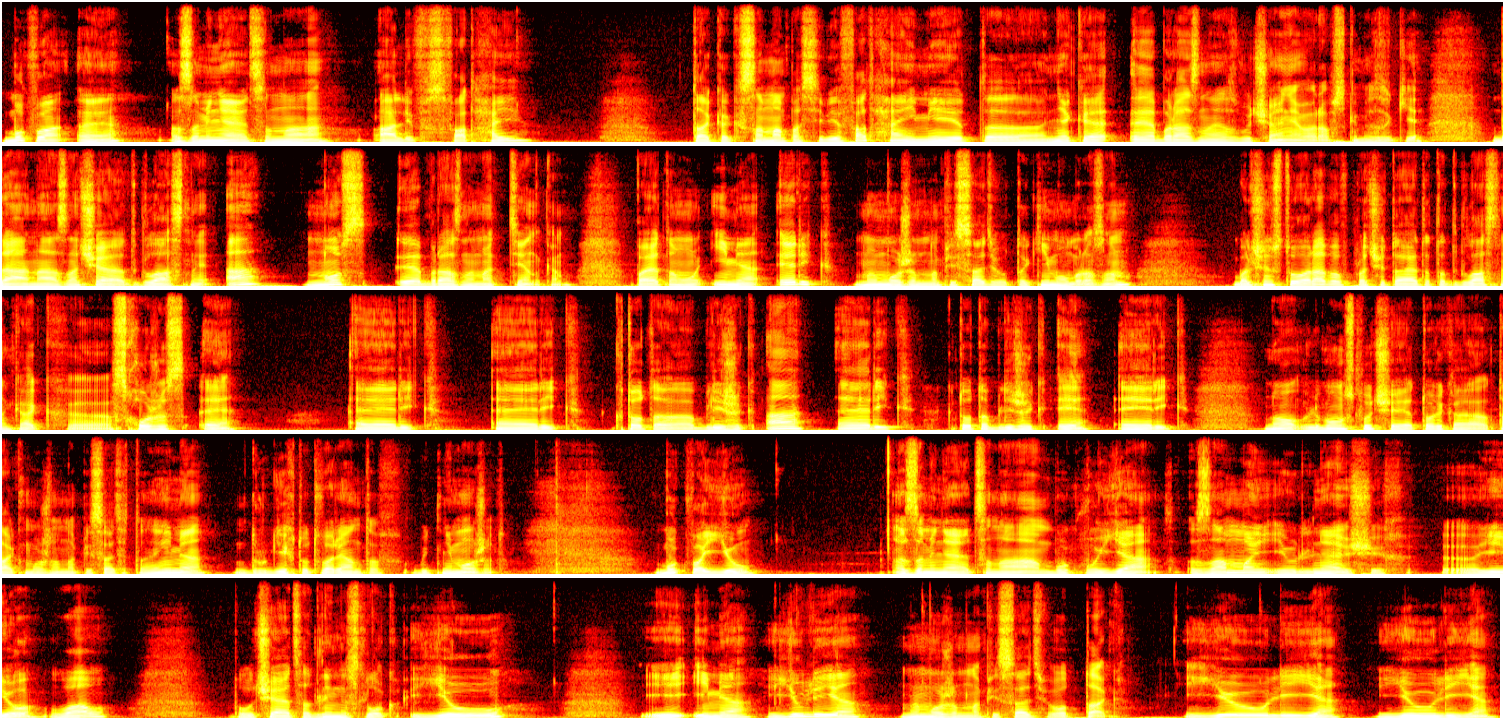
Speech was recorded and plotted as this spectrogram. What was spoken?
Буква Э заменяется на алиф с фатхой, так как сама по себе фатха имеет э, некое э-образное звучание в арабском языке. Да, она означает гласный А, но с э-образным оттенком. Поэтому имя Эрик мы можем написать вот таким образом. Большинство арабов прочитают этот гласный как э, схоже с э. Эрик, Эрик. Кто-то ближе к А, Эрик, кто-то ближе к Э, Эрик. Но в любом случае только так можно написать это имя, других тут вариантов быть не может. Буква Ю заменяется на букву Я заммой и удлиняющих э, ее вау. Получается длинный слог Ю. И имя Юлия мы можем написать вот так. Юлия, Юлия.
